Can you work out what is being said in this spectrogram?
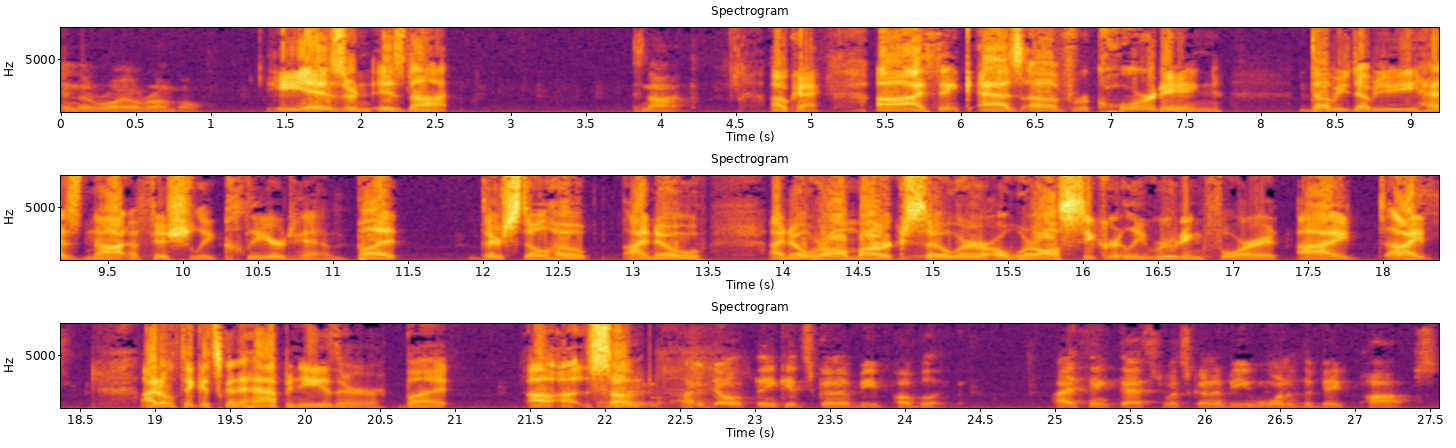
In the Royal Rumble. He is or is not? He's not. Okay. Uh, I think as of recording, WWE has not officially cleared him, but there's still hope. I know, I know we're all marks, so we're we're all secretly rooting for it. I I I don't think it's going to happen either, but uh, uh, some I don't think it's going to be public. I think that's what's going to be one of the big pops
